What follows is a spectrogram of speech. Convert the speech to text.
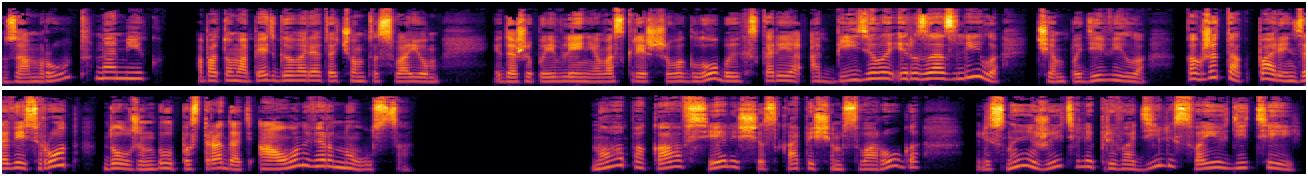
Замрут на миг, а потом опять говорят о чем-то своем, и даже появление воскресшего глоба их скорее обидело и разозлило, чем подивило. Как же так парень за весь род должен был пострадать, а он вернулся? Ну а пока в селище с капищем сварога лесные жители приводили своих детей,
